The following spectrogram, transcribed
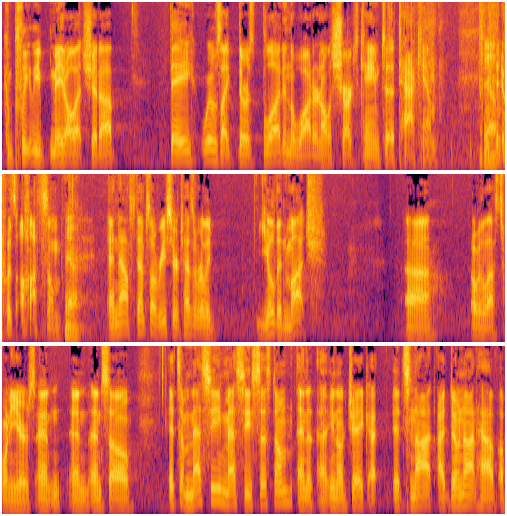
completely made all that shit up, they it was like there was blood in the water, and all the sharks came to attack him. Yeah. it was awesome. Yeah. And now stem cell research hasn't really yielded much uh, over the last 20 years. And, and, and so it's a messy, messy system. And, it, uh, you know, Jake, it's not, I do not have a,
